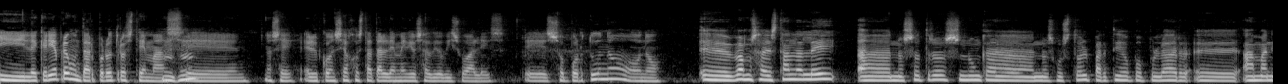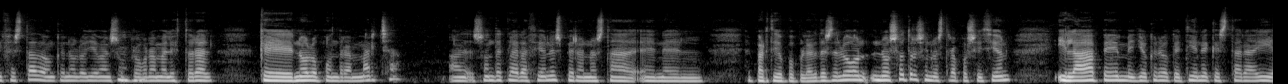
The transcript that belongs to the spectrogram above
Y le quería preguntar por otros temas. Eh, no sé, el Consejo Estatal de Medios Audiovisuales, ¿es oportuno o no? Eh, vamos a ver, está en la ley. A nosotros nunca nos gustó. El Partido Popular eh, ha manifestado, aunque no lo lleva en su programa electoral, que no lo pondrá en marcha. Ah, son declaraciones, pero no está en el, Partido Popular. Desde luego, nosotros y nuestra posición, y la APM yo creo que tiene que estar ahí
